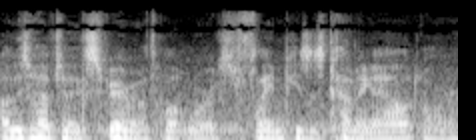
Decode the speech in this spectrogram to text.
Obviously, we'll have to experiment with what works. Flame pieces coming out, or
